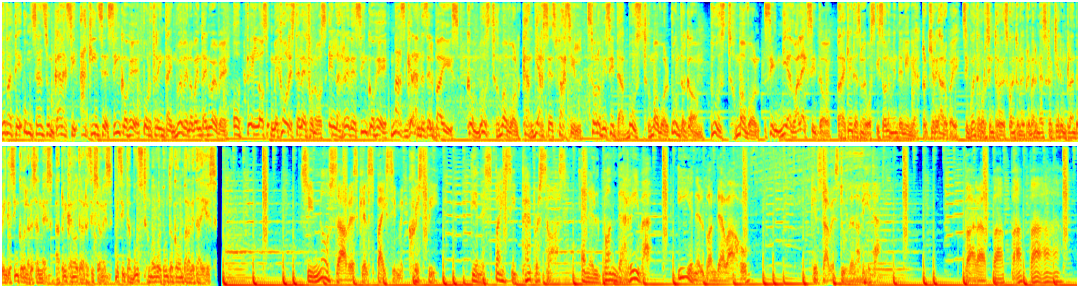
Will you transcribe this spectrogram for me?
llévate un Samsung Galaxy A15 5G por $39.99. Obtén los mejores teléfonos en las redes 5G más grandes del país. Con Boost Mobile, cambiarse es fácil. Solo visita boostmobile.com. Boost Mobile, sin miedo al éxito. Para clientes nuevos y solamente en línea, requiere AroPay. 50% de descuento en el primer mes requiere un plan de 25 dólares al mes. Aplican otras restricciones. Visita boostmobile.com para detalles. Si no sabes que el Spicy McCrispy tiene Spicy Pepper Sauce en el pan de arriba y en el pan de abajo, ¿qué sabes tú de la vida? Ba-da-ba-ba-ba.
